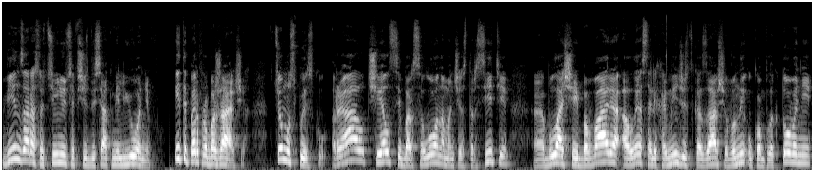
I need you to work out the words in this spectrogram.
Він зараз оцінюється в 60 мільйонів. І тепер про бажаючих. В цьому списку Реал, Челсі, Барселона, Манчестер Сіті. Е, Була ще й Баварія, але Саліхаміджіч сказав, що вони укомплектовані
